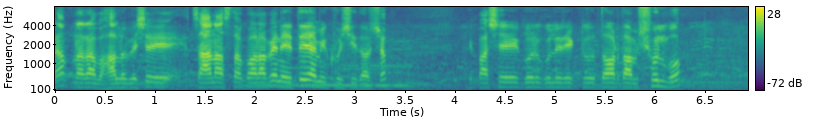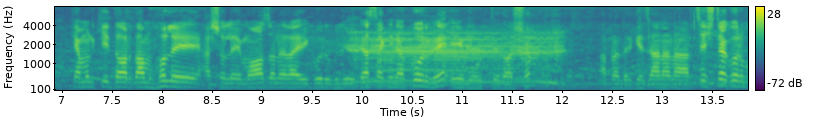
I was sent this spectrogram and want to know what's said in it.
না, আপনারা ভালোবেসে চা নাস্তা করাবেন, এতেই আমি খুশি দর্শক। পাশে গরুগুলির একটু দরদাম শুনব। কেমন কি দরদাম হলে আসলে মহাজনেরা এই গরুগুলি বেচা কিনা করবে এই মুহূর্তে দর্শক, আপনাদেরকে জানানোর চেষ্টা করব।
